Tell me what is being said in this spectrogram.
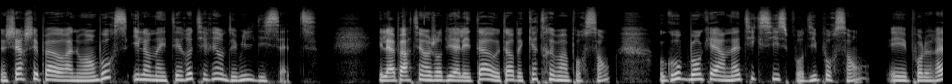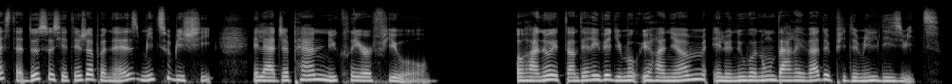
Ne cherchez pas Orano en bourse, il en a été retiré en 2017. Il appartient aujourd'hui à l'État à hauteur de 80%, au groupe bancaire Natixis pour 10% et pour le reste à deux sociétés japonaises, Mitsubishi et la Japan Nuclear Fuel. Orano est un dérivé du mot uranium et le nouveau nom d'Areva depuis 2018.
